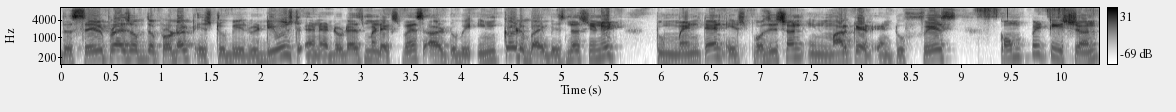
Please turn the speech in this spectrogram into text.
The sale price of the product is to be reduced and advertisement expense are to be incurred by business unit to maintain its position in market and to face competition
